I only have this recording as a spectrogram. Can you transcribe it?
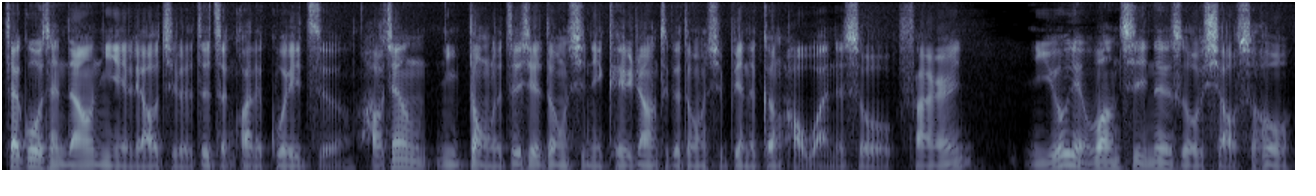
在过程当中，你也了解了这整块的规则，好像你懂了这些东西，你可以让这个东西变得更好玩的时候，反而你有点忘记那时候小时候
